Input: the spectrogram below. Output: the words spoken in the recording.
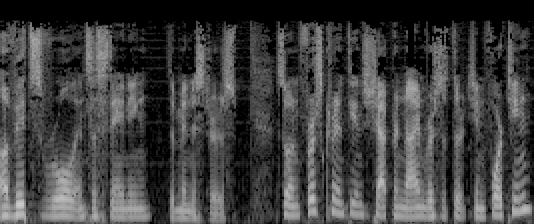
of its role in sustaining the ministers. So in 1 Corinthians chapter 9 verses 13 and 14,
